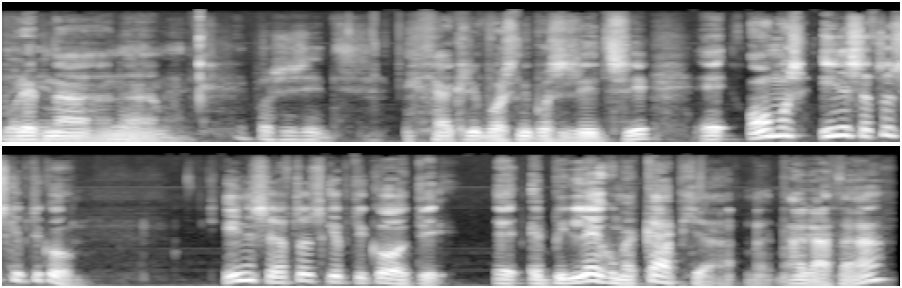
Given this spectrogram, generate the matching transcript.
ναι, πρέπει ναι, να. Ναι, να... Ναι. Υποσυζήτηση. Ακριβώς την υποσυζήτηση. Ε, Όμως είναι σε αυτό το σκεπτικό. Είναι σε αυτό το σκεπτικό ότι ε, επιλέγουμε κάποια αγαθά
